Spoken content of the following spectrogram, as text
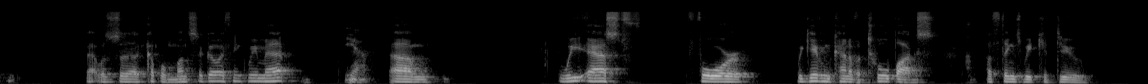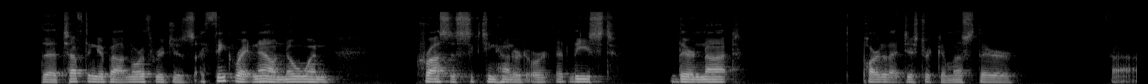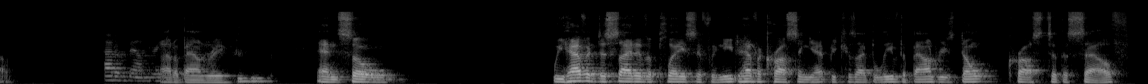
that was a couple months ago, I think we met. Yeah. Um, we asked for, we gave them kind of a toolbox of things we could do. The tough thing about Northridge is, I think right now, no one crosses sixteen hundred, or at least they're not part of that district unless they're uh, Out of boundary. out of boundary. Mhm. And so we haven't decided a place if we need to have a crossing yet, because I believe the boundaries don't cross to the south.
